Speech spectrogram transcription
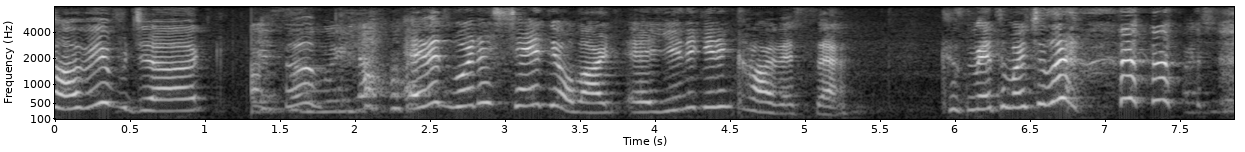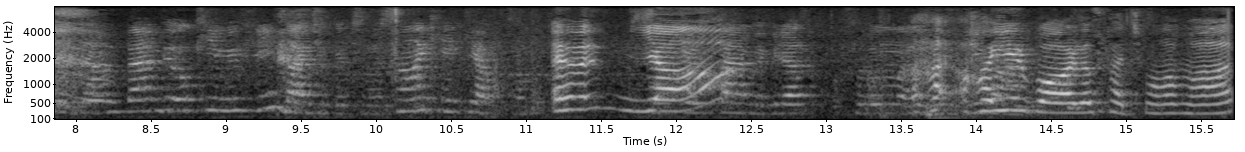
kahve yapacak. Evet bu arada şey diyorlar e, yeni gelin kahvesi. Kısmetim açılır. Açılacağım. Ben bir okuyayım üfleyeyim daha çok açılır. Sana kek yaptım. evet ya. Gösterme biraz fırınla. Ha- hayır bu arada saçmalama.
